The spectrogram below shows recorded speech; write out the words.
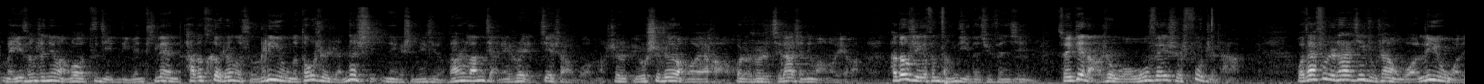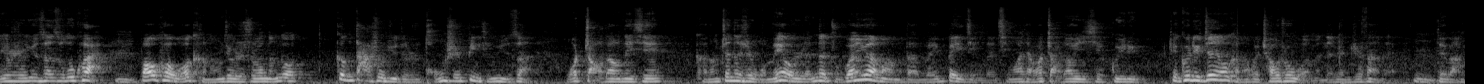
每一层神经网络自己里面提炼它的特征的时候，利用的都是人的神那个神经系统。当时咱们讲那时候也介绍过嘛，是比如视锥网络也好，或者说是其他神经网络也好，它都是一个分层级的去分析。所以电脑是我无非是复制它。我在复制它的基础上，我利用我的就是运算速度快，包括我可能就是说能够更大数据的是同时并行运算，我找到那些可能真的是我没有人的主观愿望的为背景的情况下，我找到一些规律，这规律真有可能会超出我们的认知范围，嗯。对吧？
